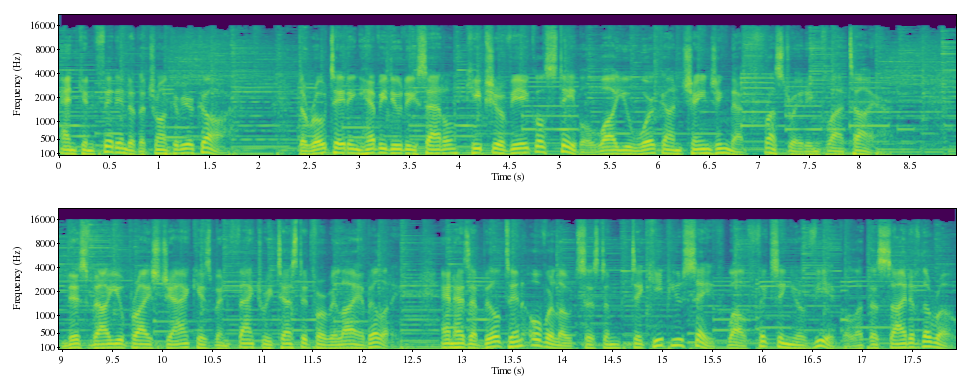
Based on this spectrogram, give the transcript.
and can fit into the trunk of your car. The rotating heavy-duty saddle keeps your vehicle stable while you work on changing that frustrating flat tire. This value price jack has been factory tested for reliability and has a built-in overload system to keep you safe while fixing your vehicle at the side of the road.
